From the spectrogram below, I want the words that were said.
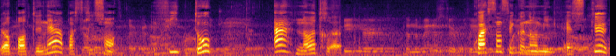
leurs partenaires parce qu'ils sont vitaux à notre croissance économique. Est-ce que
